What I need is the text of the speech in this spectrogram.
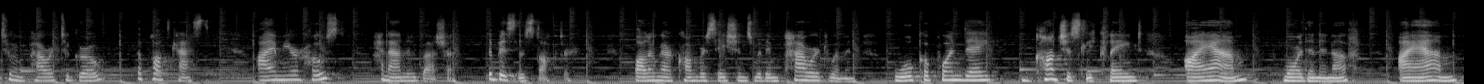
to Empowered to Grow, the podcast. I am your host, Hanan El Basha, the business doctor. Following our conversations with empowered women who woke up one day and consciously claimed, I am more than enough, I am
